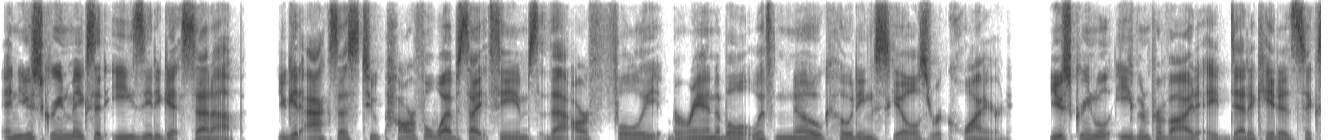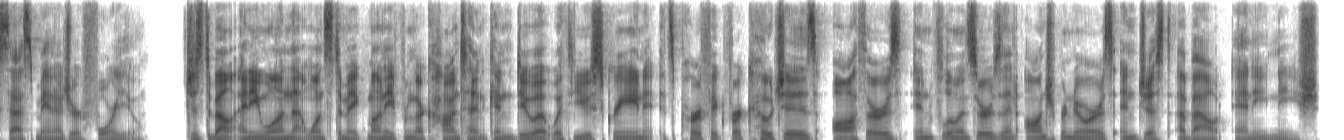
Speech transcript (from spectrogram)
And Uscreen makes it easy to get set up. You get access to powerful website themes that are fully brandable with no coding skills required. Uscreen will even provide a dedicated success manager for you. Just about anyone that wants to make money from their content can do it with Uscreen. It's perfect for coaches, authors, influencers, and entrepreneurs in just about any niche.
